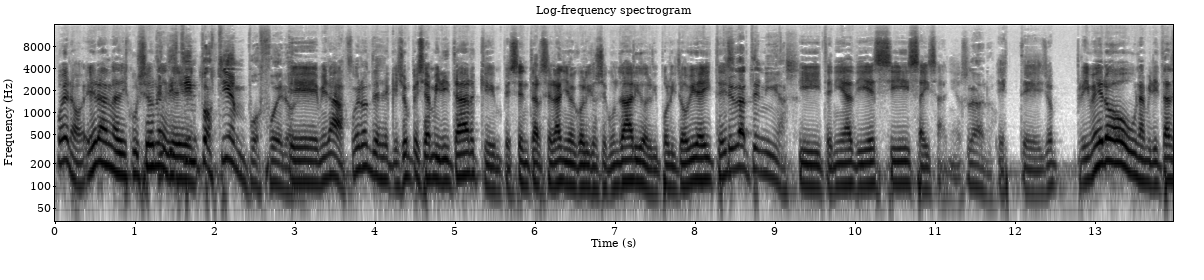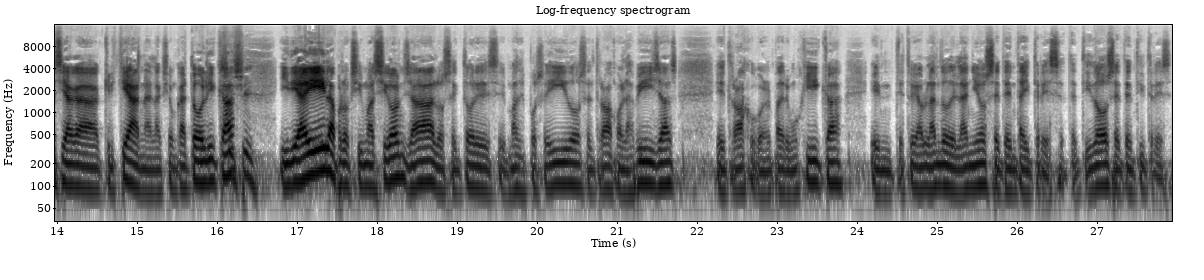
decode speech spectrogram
Bueno, eran las discusiones En de. distintos tiempos fueron. Eh, mirá, fueron desde que yo empecé a militar, que empecé en tercer año del colegio secundario del Hipólito ¿Qué Vieites, edad tenías? y tenía 16 años. Claro. Este, yo primero una militancia cristiana en la acción católica Sí, sí. Y de ahí la aproximación ya a los sectores eh, más desposeídos, el trabajo en las villas, el trabajo con el padre Mujica, en- te estoy hablando del año 73, 72, 73.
